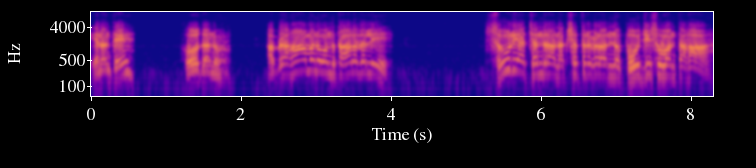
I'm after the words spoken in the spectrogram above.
ಏನಂತೆ? ಹೋದನು. ಅಬ್ರಹಾಮನು ಒಂದು ಕಾಲದಲ್ಲಿ ಸೂರ್ಯ ಚಂದ್ರ ನಕ್ಷತ್ರಗಳನ್ನು ಪೂಜಿಸುವಂತಹ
